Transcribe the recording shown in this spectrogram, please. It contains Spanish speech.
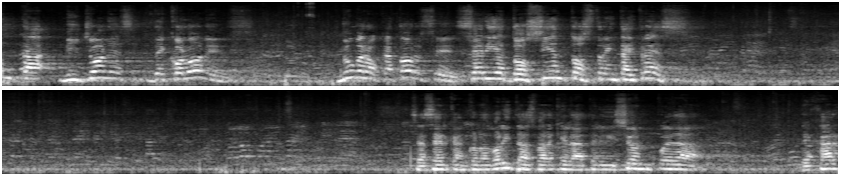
60 millones de colones. Número 14, serie 233. Se acercan con las bolitas para que la televisión pueda dejar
